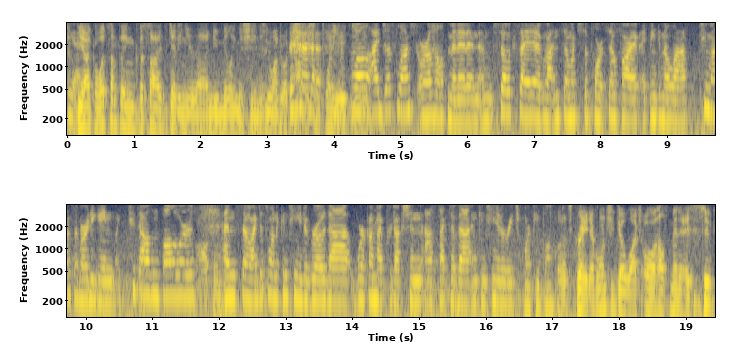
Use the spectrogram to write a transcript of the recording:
yes. Bianca, what's something besides getting your uh, new milling machine that you want to accomplish in 2018? Well, I just launched Oral Health Minute, and I'm so excited. I've gotten so much support so far. I've, I think in the last two months, I've already gained like 2,000 followers. Awesome. And so I just want to continue to grow that, work on my production aspect of that, and continue to reach more people. Well, that's great. Everyone should go watch Oral Health Minute as soon.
